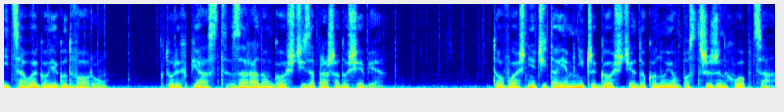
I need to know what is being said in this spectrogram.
i całego jego dworu, których Piast za radą gości zaprasza do siebie. To właśnie ci tajemniczy goście dokonują postrzyżyn chłopca,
